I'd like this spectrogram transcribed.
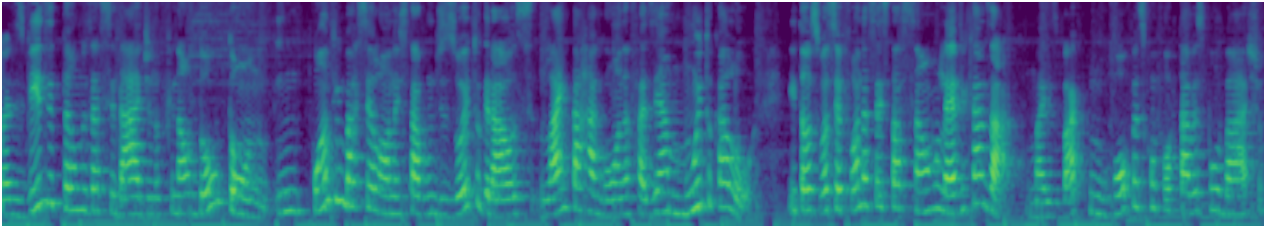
Nós visitamos a cidade no final do outono e enquanto em Barcelona estavam 18 graus, lá em Tarragona fazia muito calor. Então, se você for nessa estação, leve casaco, mas vá com roupas confortáveis por baixo,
